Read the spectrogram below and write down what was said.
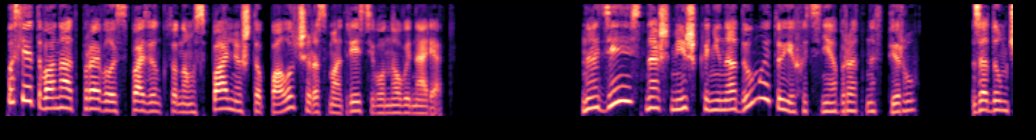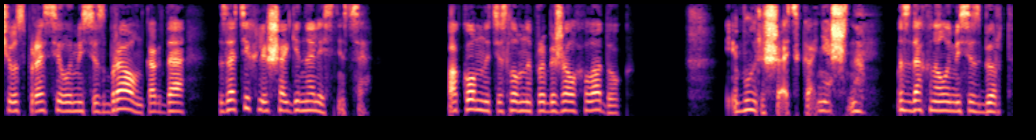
После этого она отправилась с Пазингтоном в спальню, чтобы получше рассмотреть его новый наряд. «Надеюсь, наш Мишка не надумает уехать с ней обратно в Перу?» задумчиво спросила миссис Браун, когда затихли шаги на лестнице. По комнате словно пробежал холодок. «Ему решать, конечно», — вздохнула миссис Бёрд.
